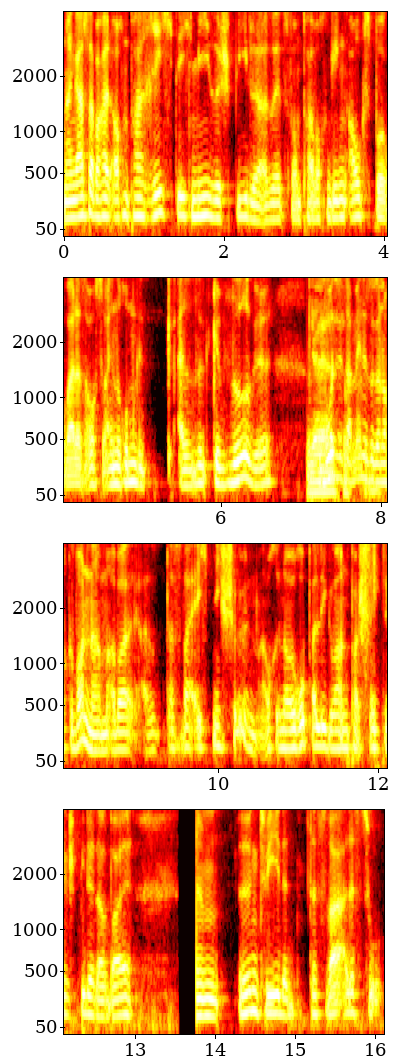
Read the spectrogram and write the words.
Und dann gab es aber halt auch ein paar richtig miese Spiele. Also jetzt vor ein paar Wochen gegen Augsburg war das auch so ein Rumge also ja, obwohl sie es am Ende sogar noch gewonnen haben. Aber also, das war echt nicht schön. Auch in der Europa League waren ein paar schlechte Spiele dabei. Ähm, irgendwie, da- das war alles zu.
